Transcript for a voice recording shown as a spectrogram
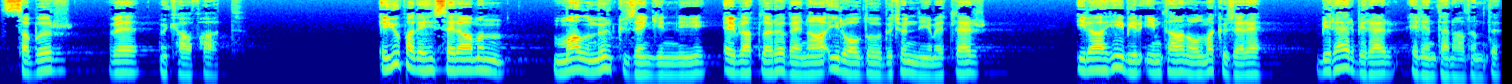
sabır ve mükafat. Eyüp aleyhisselamın mal mülk zenginliği, evlatları ve nail olduğu bütün nimetler, ilahi bir imtihan olmak üzere birer birer elinden alındı.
